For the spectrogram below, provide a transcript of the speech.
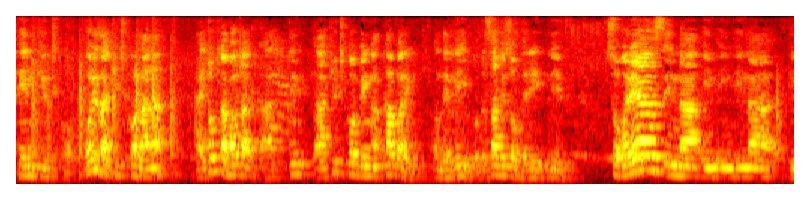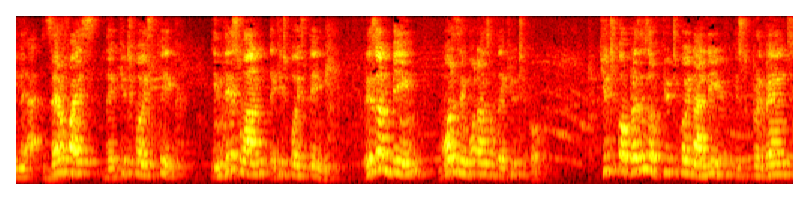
Thin cuticle. What is a cuticle, Lana? I talked about a, a, thin, a cuticle being a covering on the leaf, or the surface of the leaf. So whereas in uh, in in in, uh, in uh, xerophytes the cuticle is thick, in this one the cuticle is thin. Reason being, what is the importance of the cuticle? Cuticle, presence of cuticle in a leaf is to prevent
